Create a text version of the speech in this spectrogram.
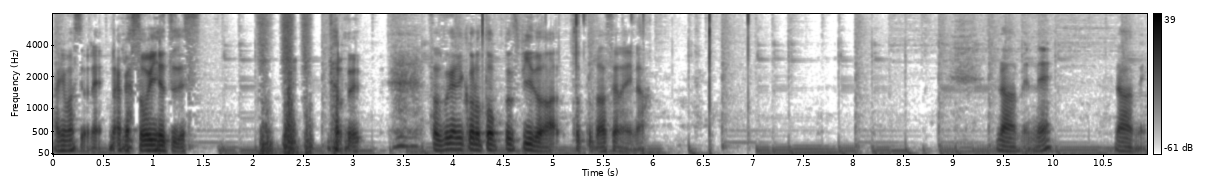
ありますよね。なんかそういうやつです。なので、さすがにこのトップスピードはちょっと出せないな。ラーメンね。ラーメン。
